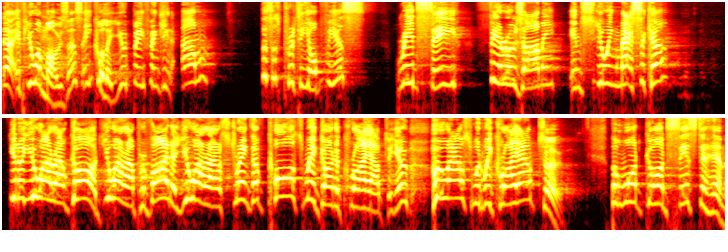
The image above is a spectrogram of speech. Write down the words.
Now, if you were Moses, equally, you'd be thinking, um, this is pretty obvious. Red Sea, Pharaoh's army, ensuing massacre. You know, you are our God. You are our provider. You are our strength. Of course, we're going to cry out to you. Who else would we cry out to? But what God says to him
